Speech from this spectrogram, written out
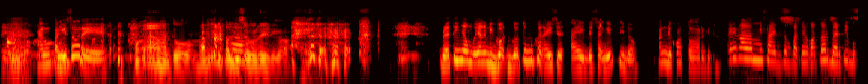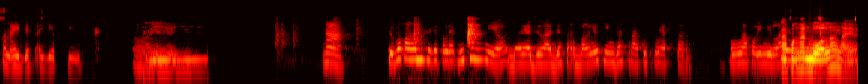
Iya, kan pagi sore. Ah tuh, maunya di pagi sore dia. Berarti nyamuk yang di got-got tuh bukan Aedes Aedes aegypti dong. Kan dia kotor gitu. Eh kalau misalnya di tempatnya kotor berarti bukan Aedes aegypti. Oh iya iya. Nah, coba kalau misalnya kita lihat di sini ya, daya jelajah terbangnya hingga 100 meter. Mengapa inilah Lapangan bola lah ya.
